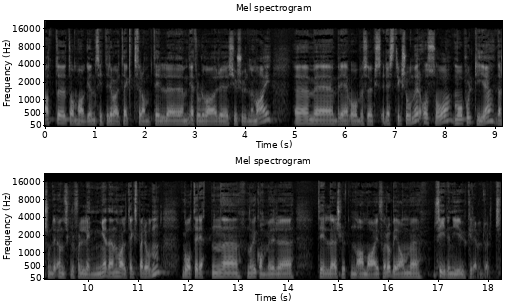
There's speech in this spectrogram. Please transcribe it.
at Tom Hagen sitter i varetekt fram til jeg tror det var 27. mai med brev- og besøksrestriksjoner. Og så må politiet, dersom de ønsker å forlenge den varetektsperioden, gå til retten når vi kommer til slutten av mai for å be om fire nye uker eventuelt.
